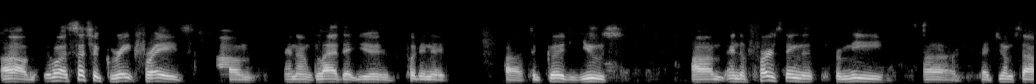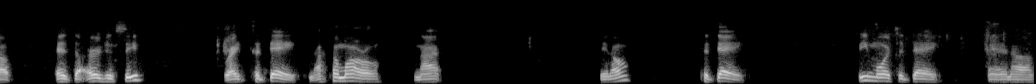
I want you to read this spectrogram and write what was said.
Um, well, it's such a great phrase, um, and I'm glad that you're putting it uh, to good use. Um, and the first thing that for me uh, that jumps out is the urgency, right? Today, not tomorrow, not, you know, today. Be more today. And uh,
